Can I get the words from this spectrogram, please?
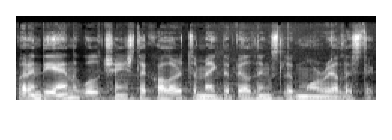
but in the end we'll change the color to make the buildings look more realistic.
